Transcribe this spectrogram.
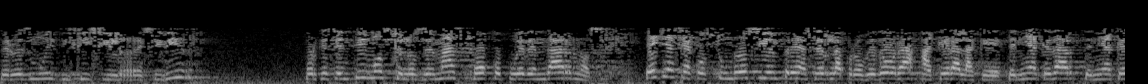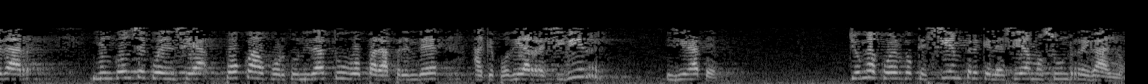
pero es muy difícil recibir, porque sentimos que los demás poco pueden darnos. Ella se acostumbró siempre a ser la proveedora, a que era la que tenía que dar, tenía que dar, y en consecuencia poca oportunidad tuvo para aprender a que podía recibir. Y fíjate, yo me acuerdo que siempre que le hacíamos un regalo,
